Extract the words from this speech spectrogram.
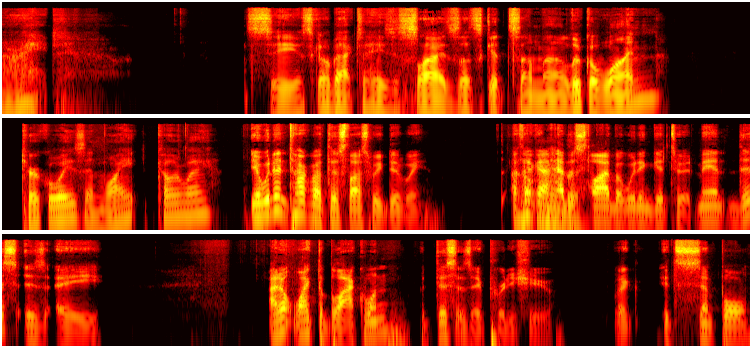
All right. Let's see. Let's go back to Hayes' slides. Let's get some uh, Luka one turquoise and white colorway. Yeah, we didn't talk about this last week, did we? I, I think I had the slide, but we didn't get to it. Man, this is a. I don't like the black one, but this is a pretty shoe. Like it's simple.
